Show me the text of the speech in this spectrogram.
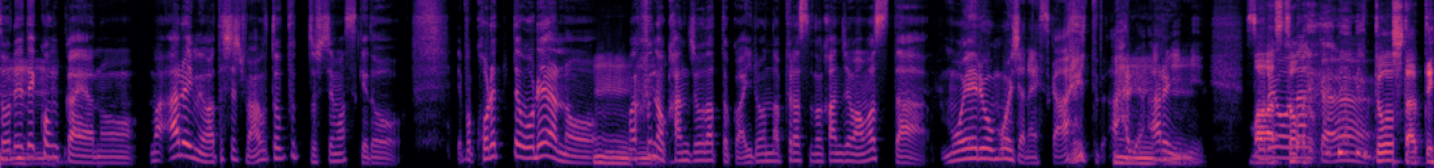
それで今回あの、まあ、ある意味私たちもアウトプットしてますけどやっぱこれって俺らの、まあ、負の感情だとかいろんなプラスの感情を合わせた燃える思いじゃないですか。ある意味あるある意味。まあそれをなんか、うん。どうしたって？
